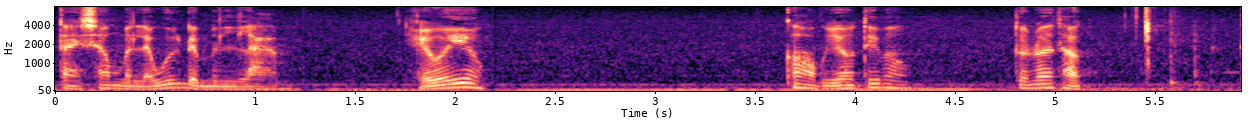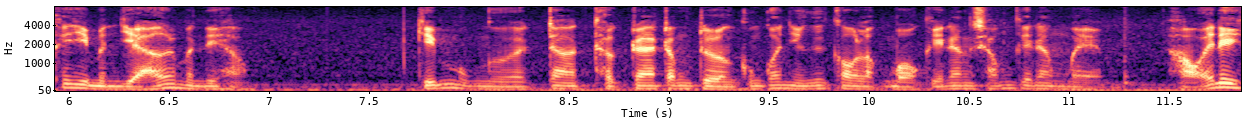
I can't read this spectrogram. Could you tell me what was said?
tại sao mình lại quyết định mình làm? Hiểu ý không? Có học giao tiếp không? Tôi nói thật, cái gì mình dở thì mình đi học. Kiếm một người thực ra trong trường cũng có những cái câu lạc bộ kỹ năng sống, kỹ năng mềm. Hỏi đi.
